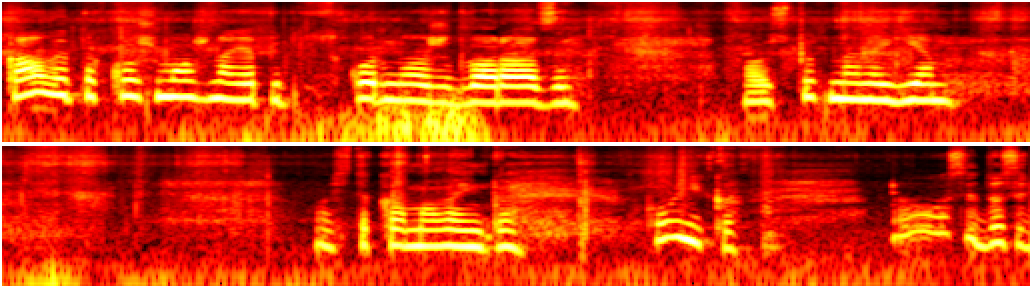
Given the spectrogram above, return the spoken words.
Кали також можна, я підкормлю аж два рази. А ось тут в мене є ось така маленька коніка. Ось і досить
